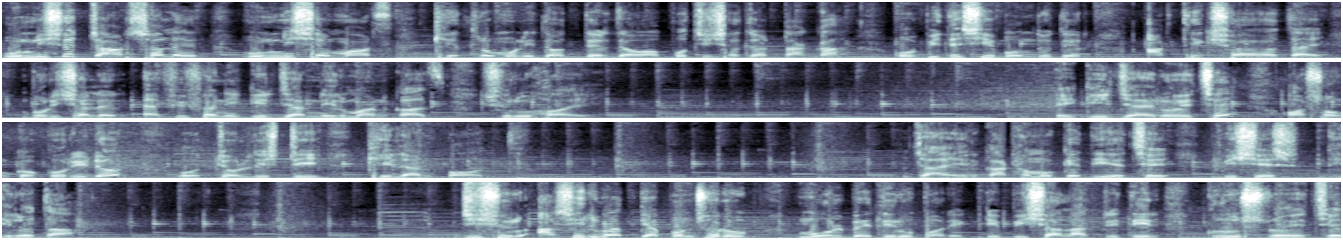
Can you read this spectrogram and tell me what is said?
উনিশশো চার সালের উনিশে মার্চ ক্ষেত্রমণি দত্তের দেওয়া পঁচিশ হাজার টাকা ও বিদেশি বন্ধুদের আর্থিক সহায়তায় বরিশালের এফিফানি গির্জার নির্মাণ কাজ শুরু হয়। এই গির্জায় রয়েছে অসংখ্য করিডোর ও চল্লিশটি খিলান পথ। যা এর কাঠামোকে দিয়েছে বিশেষ ধীরতা যিশুর আশীর্বাদ জ্ঞাপন স্বরূপ মূল বেদির উপর একটি বিশাল আকৃতির ক্রুশ রয়েছে।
